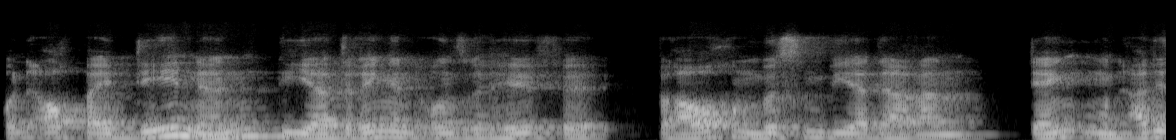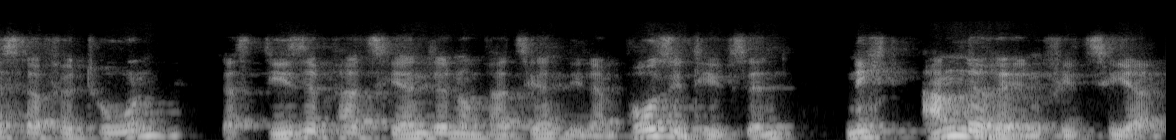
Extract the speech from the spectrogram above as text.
Und auch bei denen, die ja dringend unsere Hilfe brauchen, müssen wir daran denken und alles dafür tun, dass diese Patientinnen und Patienten, die dann positiv sind, nicht andere infizieren.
